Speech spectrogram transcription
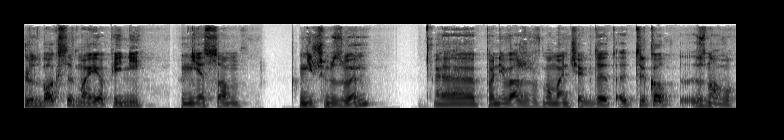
lootboxy w mojej opinii nie są niczym złym, e, ponieważ w momencie, gdy. E, tylko znowu,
